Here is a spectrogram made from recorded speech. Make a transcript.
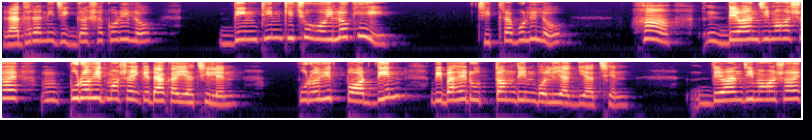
রাধারানী জিজ্ঞাসা করিল দিনটিন কিছু হইল কি? চিত্রা বলিল, হাঁ, দেওয়ানজি মহাশয় পুরোহিত মশাইকে ডাকাইয়াছিলেন। পুরোহিত পরদিন বিবাহের উত্তম দিন বলিয়া গিয়াছেন। দেওয়ানজি মহাশয়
